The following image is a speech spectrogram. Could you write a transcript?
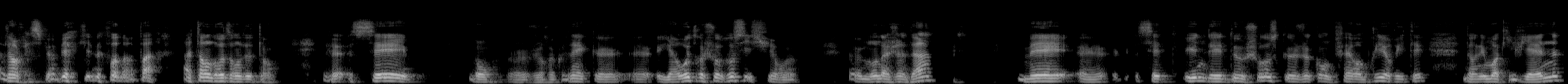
alors, j'espère bien qu'il ne faudra pas attendre autant de temps. Euh, c'est bon, euh, je reconnais qu'il euh, y a autre chose aussi sur mon agenda, mais c'est une des deux choses que je compte faire en priorité dans les mois qui viennent.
